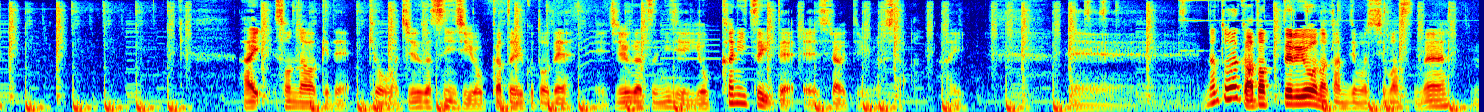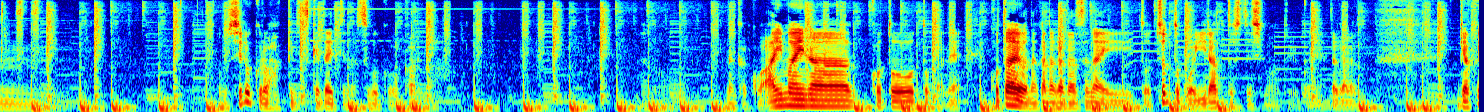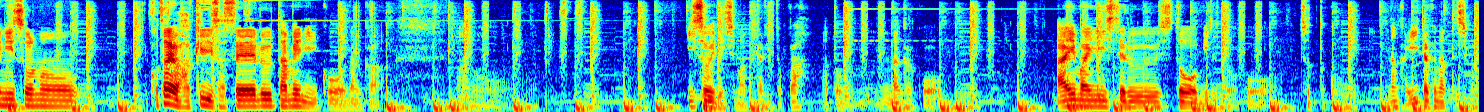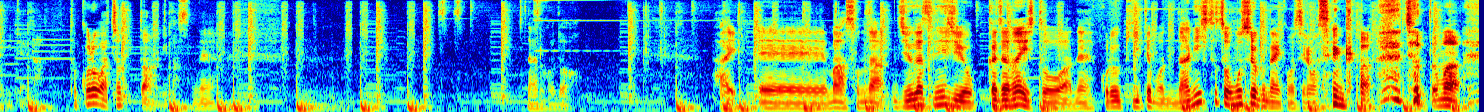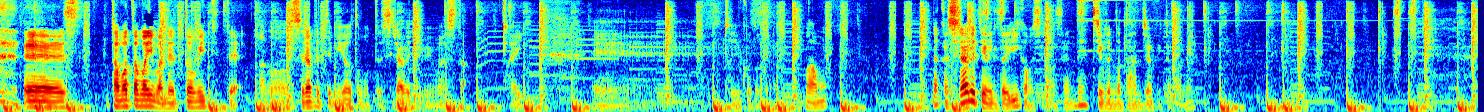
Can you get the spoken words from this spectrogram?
はい、そんなわけで今日は10月24日ということで、10月24日について、え調べてみました。はい。えー、なんとなく当たってるような感じもしますね。うん。白黒はっきりつけたいっていうのはすごくわかるな。あの、なんかこう曖昧なこととかね、答えをなかなか出せないと、ちょっとこうイラッとしてしまうというかね。だから、逆にその、答えをはっきりさせるためにこうなんかあの急いでしまったりとかあとなんかこう曖昧にしてる人を見るとこうちょっとこうなんか言いたくなってしまうみたいなところはちょっとありますね。なるほど。はい。えー、まあそんな10月24日じゃない人はね、これを聞いても何一つ面白くないかもしれませんが ちょっとまあ、えー、たまたま今ネットを見てて、あの、調べてみようと思って調べてみました。はい。えー、ということで、まあ、なんか調べてみるといいかもしれませんね。自分の誕生日とかね。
